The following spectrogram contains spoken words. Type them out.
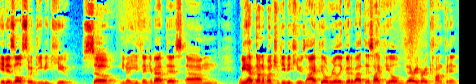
It is also a DBQ. So you know you think about this. Um, we have done a bunch of DBQs. I feel really good about this. I feel very, very confident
